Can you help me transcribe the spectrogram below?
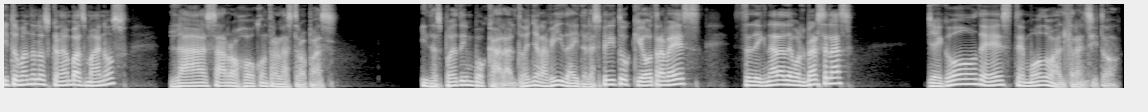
y tomándolos con ambas manos, las arrojó contra las tropas y después de invocar al dueño de la vida y del espíritu que otra vez se dignara devolvérselas, llegó de este modo al tránsito.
